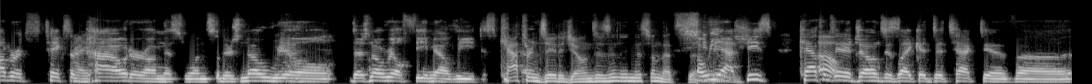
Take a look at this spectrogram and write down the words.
Roberts takes a Right. powder on this one, so there's no real there's no real female lead. To speak of. Catherine Zeta Jones isn't in this one. That's uh, Oh yeah, she's Catherine Oh. Zeta-Jones is like a detective uh,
